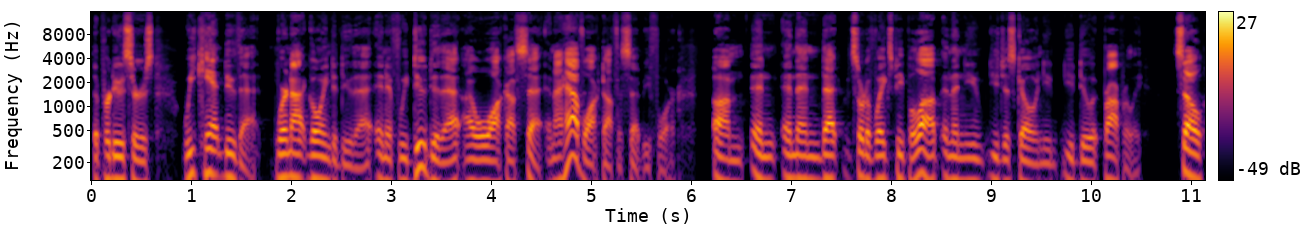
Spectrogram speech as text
the producers, we can't do that. We're not going to do that. And if we do do that, I will walk off set. And I have walked off a set before. Um, and and then that sort of wakes people up, and then you you just go and you you do it properly. So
